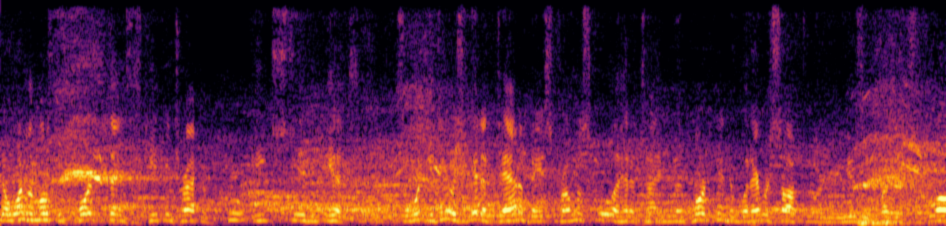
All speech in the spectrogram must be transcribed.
know, one of the most important things is keeping track of who each student is. So what you do is you get a database from the school ahead of time. You import it into whatever software you're using, whether it's Flow,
